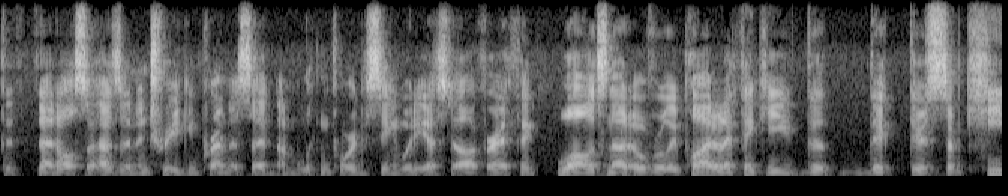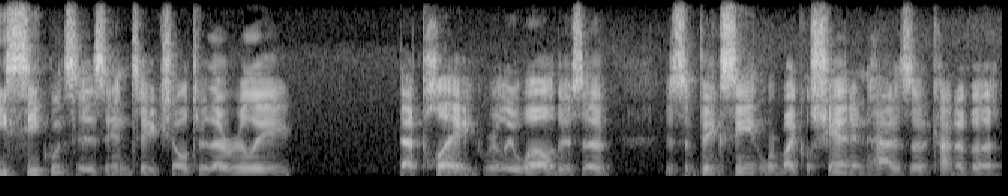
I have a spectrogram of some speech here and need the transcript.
that, that also has an intriguing premise. I, I'm looking forward to seeing what he has to offer. I think while it's not overly plotted, I think he the, the there's some key sequences in Take Shelter that really that play really well. There's a there's a big scene where Michael Shannon has a kind of a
